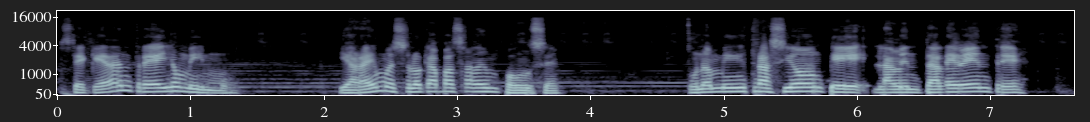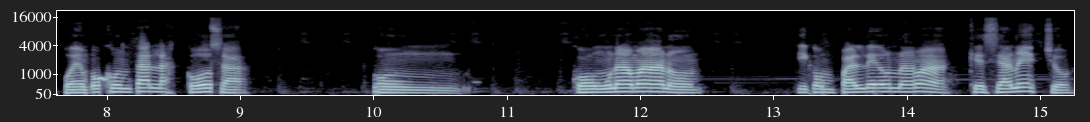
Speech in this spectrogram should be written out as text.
Se queda entre ellos mismos. Y ahora mismo eso es lo que ha pasado en Ponce. Una administración que lamentablemente podemos contar las cosas con, con una mano y con un par de una más que se han hecho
